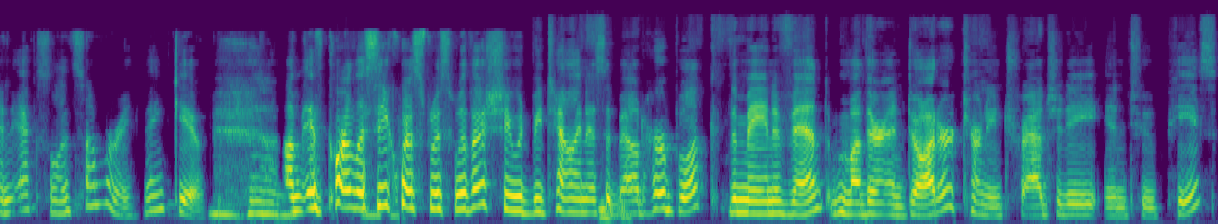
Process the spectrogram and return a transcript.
An excellent summary. Thank you. Mm-hmm. Um, if Carla Seaquist was with us, she would be telling us about her book, The Main Event Mother and Daughter Turning Tragedy into Peace.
